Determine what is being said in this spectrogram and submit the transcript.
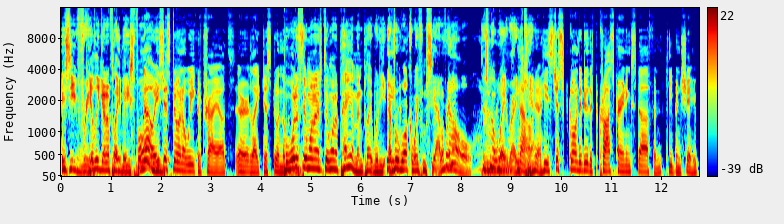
is he really going to play baseball? No, he's just doing a week of tryouts, or like just doing the. But what if they want to? They want to pay him and play. Would he, ever walk away from Seattle? Right No, now? there's no, way, right? No, he yeah, he's just going to do the cross training stuff and keep in shape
